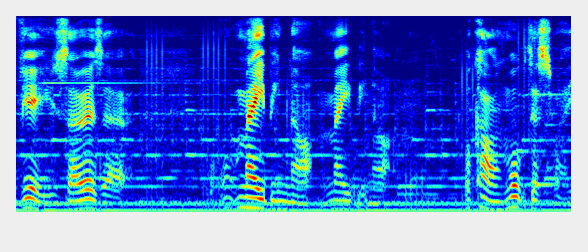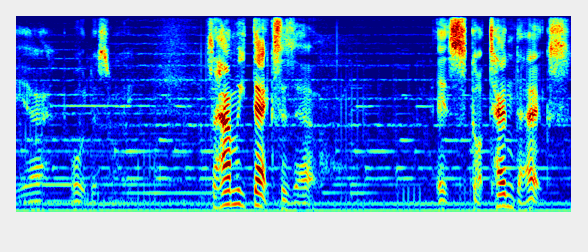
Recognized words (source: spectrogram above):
views, so is it? Maybe not. Maybe not. Well, come on, walk this way. Yeah, walk this way. So, how many decks is it? It's got ten decks.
